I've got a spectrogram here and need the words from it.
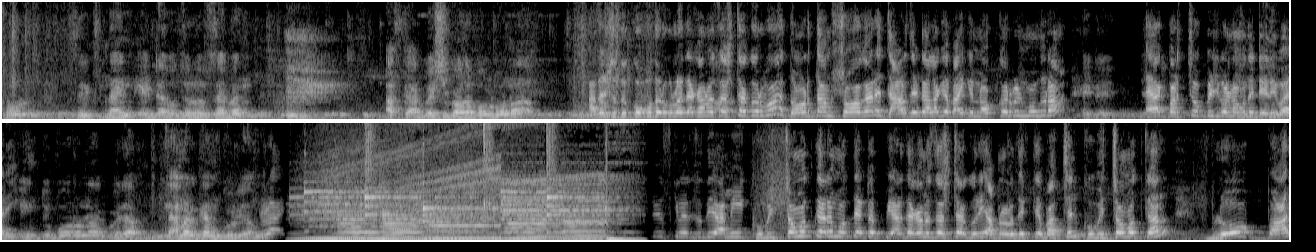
four six nine eight double zero seven. আজকে আর বেশি কথা বলব না। আচ্ছা শুধু কবুতরগুলো দেখানোর চেষ্টা করব দরদাম সহকারে যার যেটা লাগে বাইকে নক করবেন বন্ধুরা। এইটাই। একবার চব্বিশ ঘণ্টার মধ্যে ডেলিভারি কিন্তু বড় না করে ক্যামের ক্যাম করি স্ক্রিনে যদি আমি খুবই চমৎকারের মধ্যে একটা পেয়ার দেখানোর চেষ্টা করি আপনারা দেখতে পাচ্ছেন খুবই চমৎকার ব্লো বার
